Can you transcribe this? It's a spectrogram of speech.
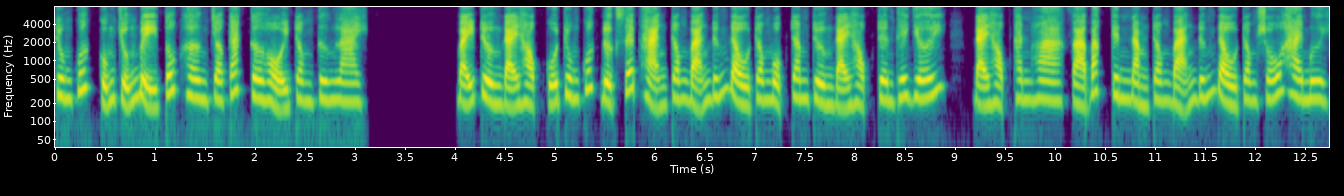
Trung Quốc cũng chuẩn bị tốt hơn cho các cơ hội trong tương lai. Bảy trường đại học của Trung Quốc được xếp hạng trong bảng đứng đầu trong 100 trường đại học trên thế giới, Đại học Thanh Hoa và Bắc Kinh nằm trong bảng đứng đầu trong số 20.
